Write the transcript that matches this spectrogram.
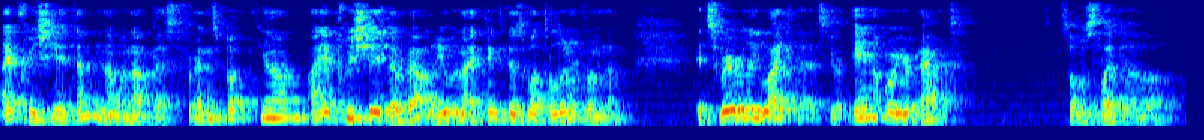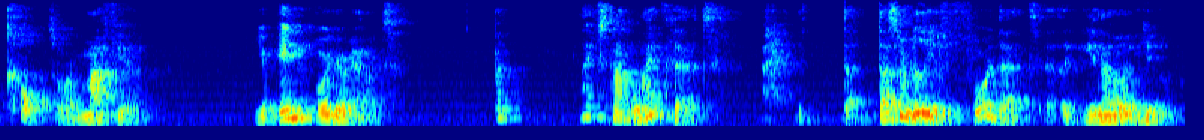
I appreciate them, you know, we're not best friends, but you know, I appreciate their value, and I think there's what to learn from them. It's rarely like that. You're in or you're out. It's almost like a cult or a mafia. You're in or you're out. But life's not like that. It doesn't really afford that. You know, you,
